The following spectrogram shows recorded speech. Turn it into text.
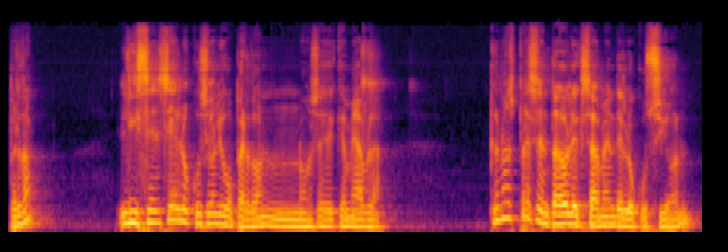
¿Perdón? Licencia de locución. Le digo, perdón, no sé de qué me habla. ¿Que no has presentado el examen de locución?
